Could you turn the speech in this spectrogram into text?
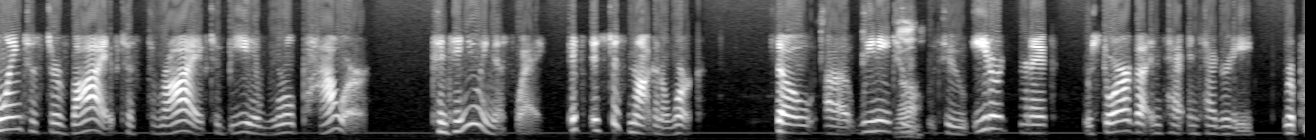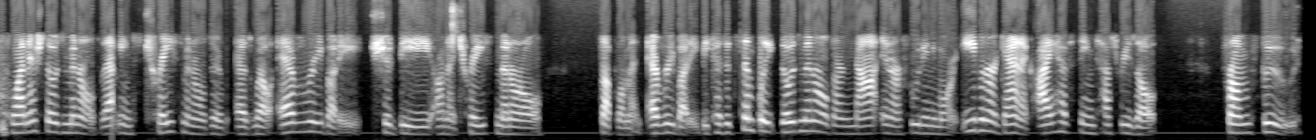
going to survive, to thrive, to be a world power continuing this way. It's it's just not going to work. So uh, we need to No. to eat organic, restore our gut inte- integrity, replenish those minerals. That means trace minerals as well. Everybody should be on a trace mineral supplement. Everybody, because it's simply those minerals are not in our food anymore. Even organic, I have seen test results from food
